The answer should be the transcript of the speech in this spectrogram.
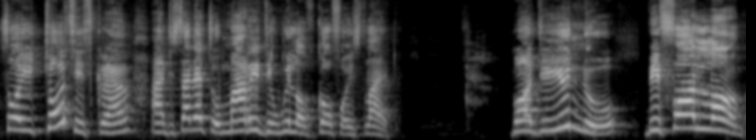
So he chose his crown and decided to marry the will of God for his life. But do you know, before long,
